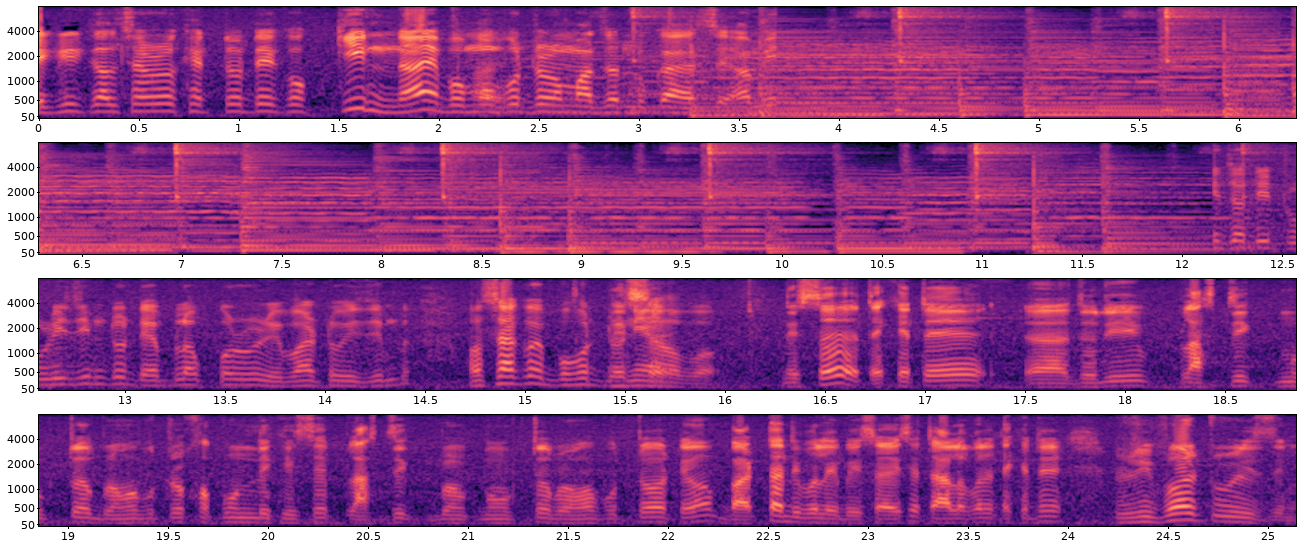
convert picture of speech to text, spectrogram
এগ্ৰিকালচাৰৰ ক্ষেত্ৰতে কওক কি নাই ব্ৰহ্মপুত্ৰৰ মাজত লুকাই আছে আমি যদি টুৰিজিমটো ডেভেলপ কৰোঁ ৰিভাৰ টুৰিজিমটো সঁচাকৈ বহুত ধুনীয়া। হ'ব। নিশ্চয় তেখেতে যদি প্লাষ্টিক মুক্ত ব্ৰহ্মপুত্ৰৰ সপোন দেখিছে প্লাষ্টিক মুক্ত ব্ৰহ্মপুত্ৰ তেওঁ বাৰ্তা দিবলৈ বিচাৰিছে তাৰ লগতে তেখেতে ৰিভাৰ টুৰিজিম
